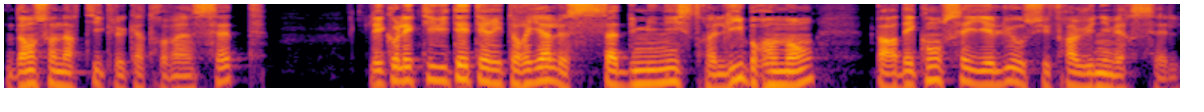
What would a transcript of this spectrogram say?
dans son article 87 Les collectivités territoriales s'administrent librement par des conseils élus au suffrage universel.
